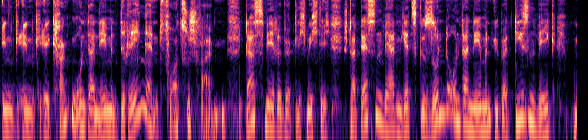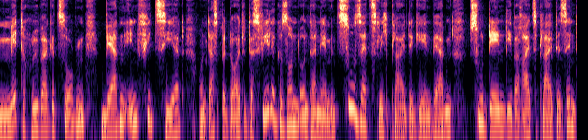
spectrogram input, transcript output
in, in Krankenunternehmen dringend vorzuschreiben. Das wäre wirklich wichtig. Stattdessen werden jetzt gesunde Unternehmen über diesen Weg mit rübergezogen, werden infiziert und das bedeutet, dass viele gesunde Unternehmen zusätzlich pleite gehen werden zu denen, die bereits pleite sind.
